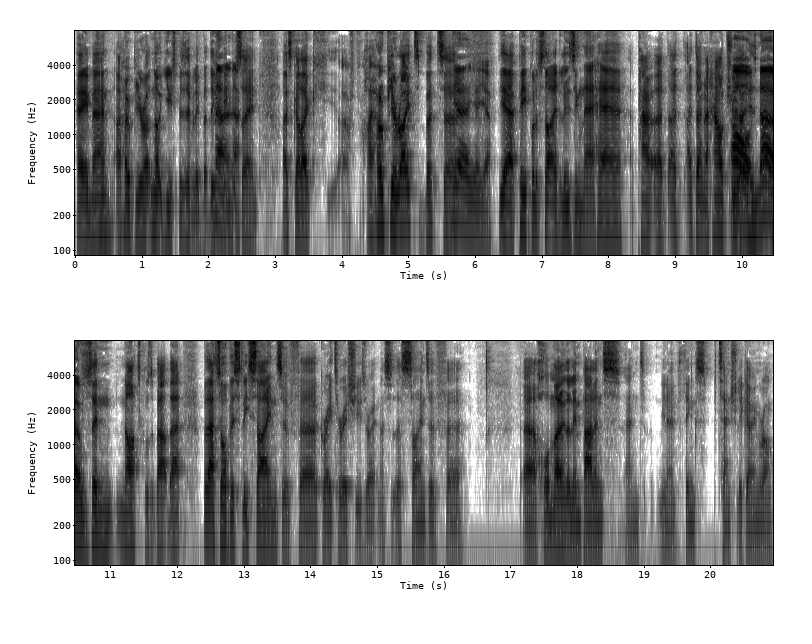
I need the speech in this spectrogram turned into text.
"Hey, man, I hope you're right." Not you specifically, but these No, people no. saying, "I just go like, I hope you're right," but uh, yeah, yeah, yeah. yeah, people have started losing their hair. Uh, I, I don't know how true Oh, that is. but no. I've seen articles about that, but that's obviously signs of uh, greater issues, right? That's, that's signs of uh, uh, hormonal imbalance and you know things potentially going wrong.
